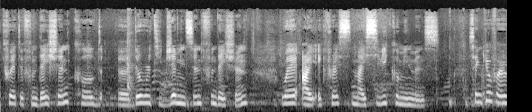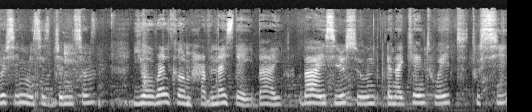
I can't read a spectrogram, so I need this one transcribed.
created a foundation called uh, Dorothy Jemison Foundation, where I express my civic commitments. Thank you for everything, Mrs. Jemison. You're welcome. Have a nice day. Bye. Bye, see you soon, and I can't wait to see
